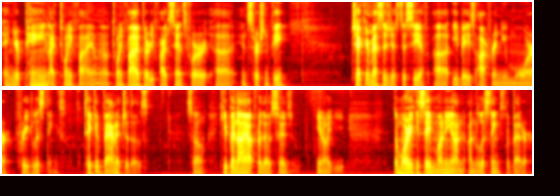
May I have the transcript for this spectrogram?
and you're paying like 25, I don't know, 25, 35 cents for uh, insertion fee, check your messages to see if uh, eBay is offering you more free listings. Take advantage of those. So keep an eye out for those. So, you know, the more you can save money on, on the listings, the better.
